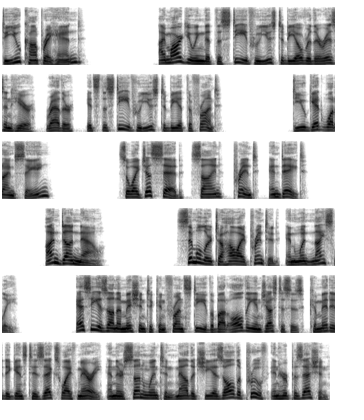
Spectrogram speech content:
Do you comprehend? I'm arguing that the Steve who used to be over there isn't here, rather, it's the Steve who used to be at the front. Do you get what I'm saying? So I just said, sign, print, and date. I'm done now. Similar to how I printed and went nicely. Essie is on a mission to confront Steve about all the injustices committed against his ex wife Mary and their son Wynton now that she has all the proof in her possession.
